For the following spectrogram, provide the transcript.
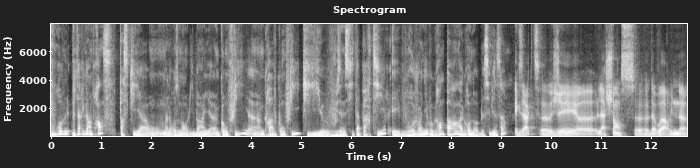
Vous, vous arrivez en France parce qu'il y a, malheureusement au Liban, il y a un conflit, un grave conflit qui euh, vous incite à partir et vous rejoignez vos grands-parents à Grenoble, c'est bien ça? Exact. Euh, j'ai euh, la chance d'avoir une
